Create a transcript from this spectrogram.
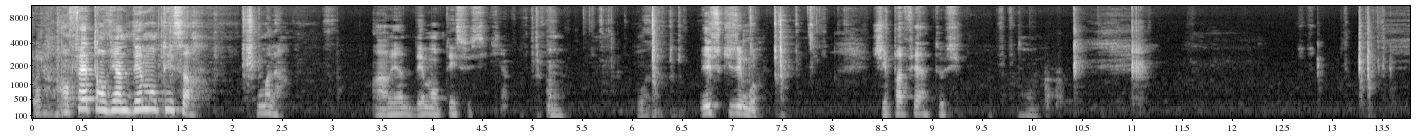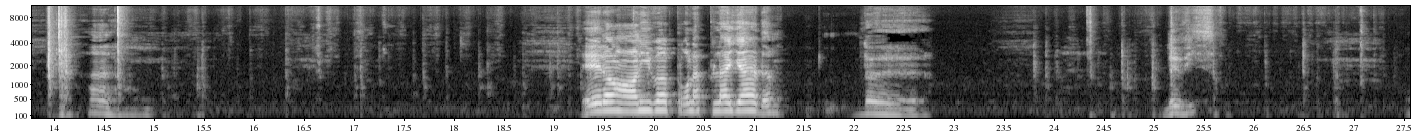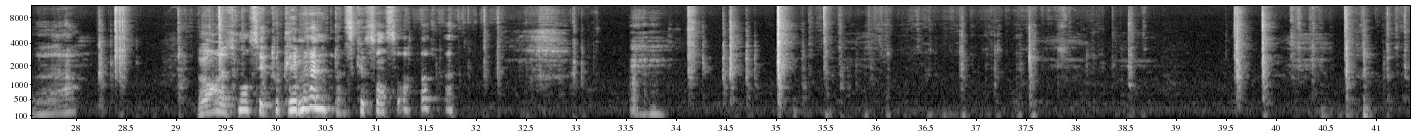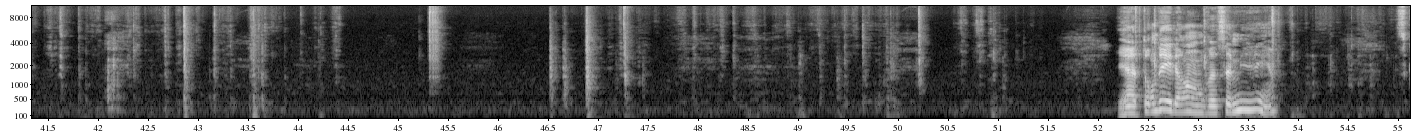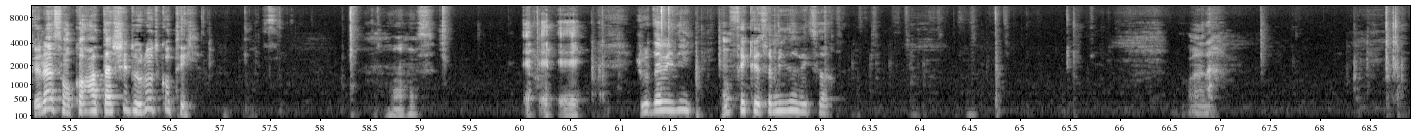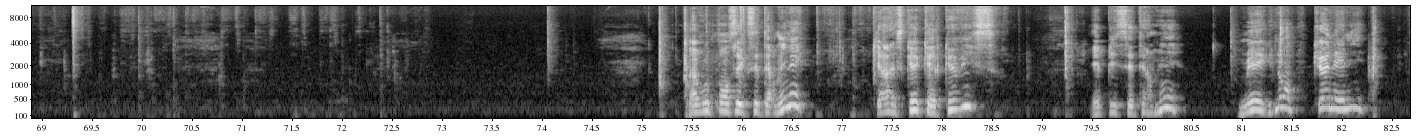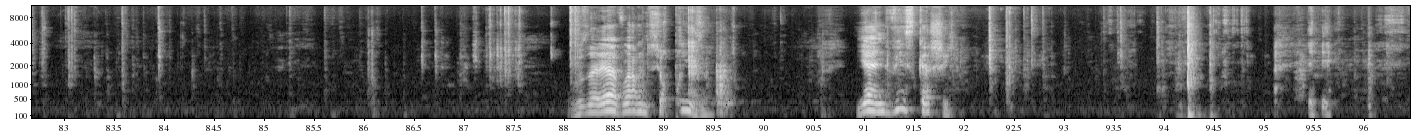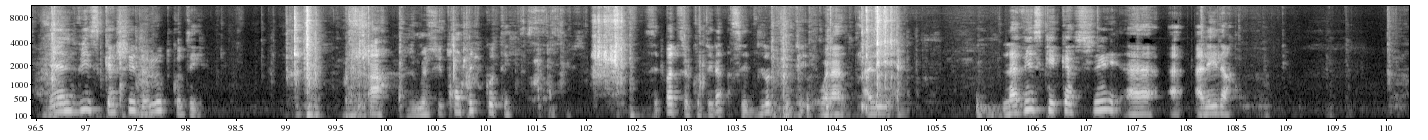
Voilà. En fait, on vient de démonter ça. Voilà. On vient de démonter ceci. Voilà. Excusez-moi. J'ai pas fait attention. Et là, on y va pour la playade de, vis. Heureusement, c'est toutes les mêmes parce que sans ça. Et attendez, là, on va s'amuser. Hein. Parce que là, c'est encore attaché de l'autre côté. Je vous avais dit, on fait que s'amuser avec ça. Voilà. Là, vous pensez que c'est terminé? Qu'il reste que quelques vis. Et puis c'est terminé. Mais non, que nenni. Vous allez avoir une surprise. Il y a une vis cachée. Il y a une vis cachée de l'autre côté. Ah, je me suis trompé de côté. C'est pas de ce côté-là, c'est de l'autre côté. Voilà, allez, la vis qui est cachée, euh, euh, elle est là.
